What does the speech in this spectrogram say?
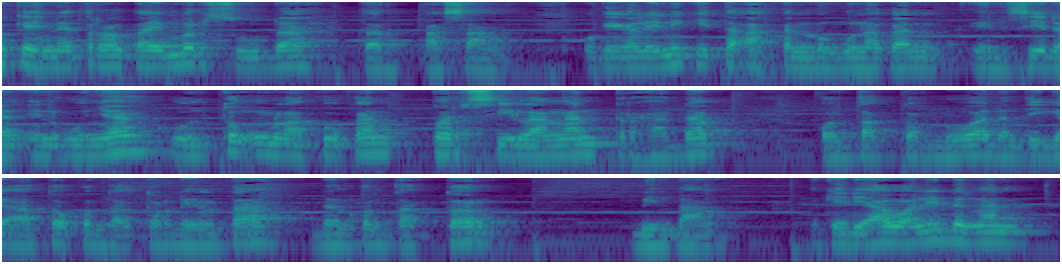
Oke, netral timer sudah terpasang. Oke, kali ini kita akan menggunakan NC dan NU-nya untuk melakukan persilangan terhadap kontaktor 2 dan 3 atau kontaktor delta dan kontaktor bintang oke diawali dengan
